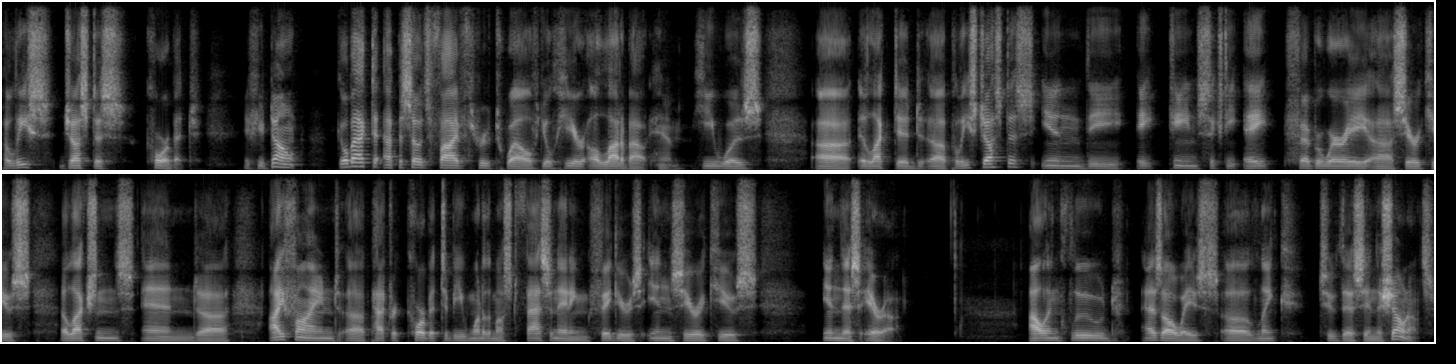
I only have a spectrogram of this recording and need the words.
Police Justice Corbett. If you don't, go back to episodes 5 through 12. You'll hear a lot about him. He was uh, elected uh, police justice in the 1868 February uh, Syracuse elections, and uh, I find uh, Patrick Corbett to be one of the most fascinating figures in Syracuse in this era. I'll include, as always, a link to this in the show notes.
